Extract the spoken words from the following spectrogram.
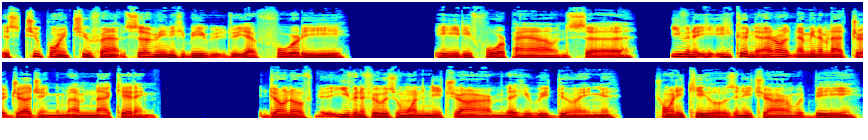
is 2.2 pounds. So, I mean, he'd be, yeah, 40, 84 pounds. Uh, even he, couldn't, I don't, I mean, I'm not judging, I'm not kidding don't know if even if it was one in each arm that he would be doing 20 kilos in each arm would be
